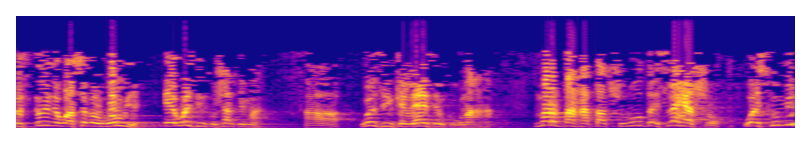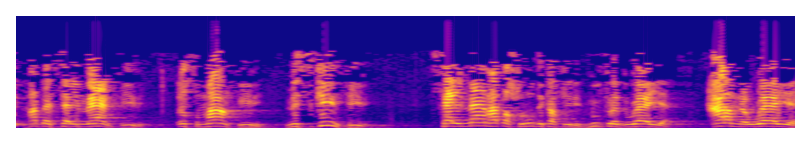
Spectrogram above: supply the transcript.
mafcuulna waa isagoo wowya ee wasinku shardi maaha wasinka laasimkuguma aha. Marba haddaad shuruudda isla hesho waa isku mid hadda salmaan fiiri cusmaan fiiri miskiin fiiri. Salmaan hadda shuruuddii ka fiiri mufrad waaya calamna waaya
